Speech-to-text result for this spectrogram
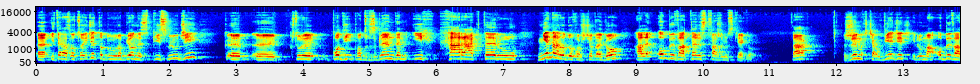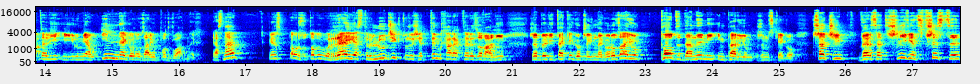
E, I teraz o co idzie? To był robiony spis ludzi, który pod, pod względem ich charakteru nie narodowościowego, ale obywatelstwa rzymskiego. Tak? Rzym chciał wiedzieć, ilu ma obywateli i ilu miał innego rodzaju podwładnych. Jasne? Więc po prostu to był rejestr ludzi, którzy się tym charakteryzowali, że byli takiego czy innego rodzaju poddanymi Imperium Rzymskiego. Trzeci werset. Szli więc wszyscy,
